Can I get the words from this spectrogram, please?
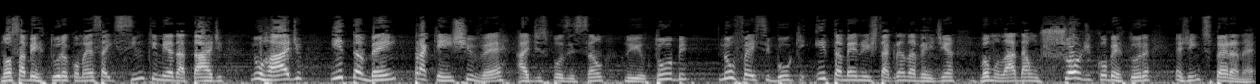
Nossa abertura começa às 5 e meia da tarde no rádio e também para quem estiver à disposição no YouTube, no Facebook e também no Instagram da Verdinha. Vamos lá dar um show de cobertura a gente espera, né?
